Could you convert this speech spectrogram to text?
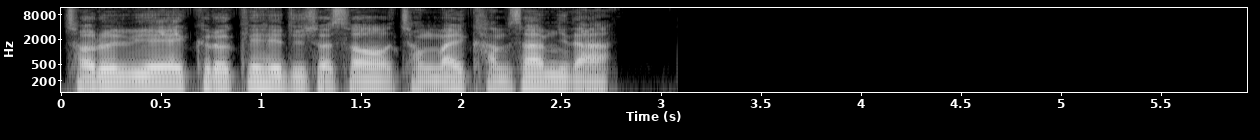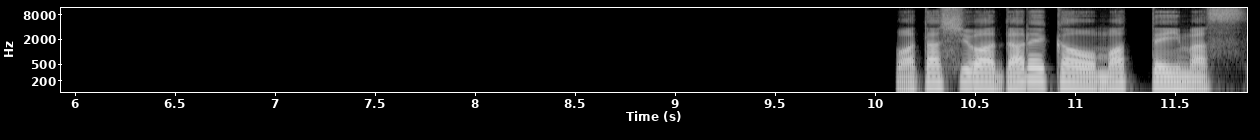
저를 위해 그렇게 해주셔서 정말 감사합니다. 私は誰かを待っています。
